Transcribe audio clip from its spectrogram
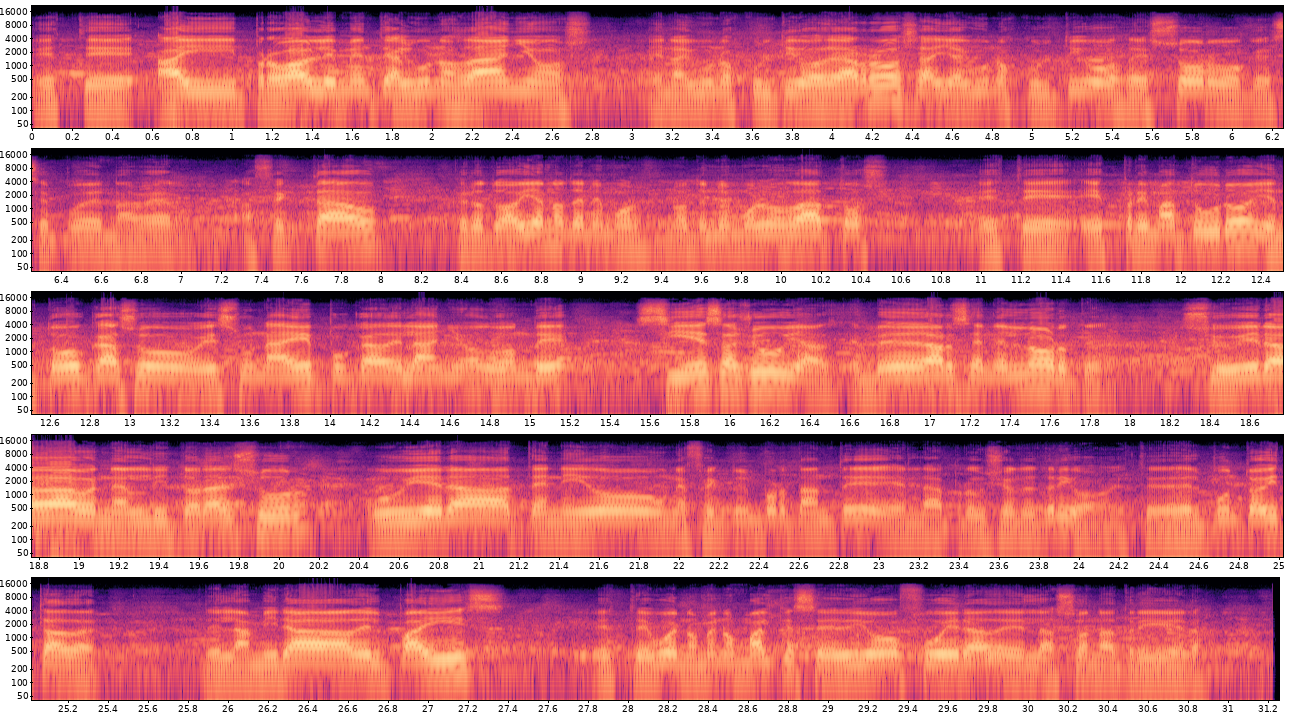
Este, hay probablemente algunos daños en algunos cultivos de arroz, hay algunos cultivos de sorgo que se pueden haber afectado, pero todavía no tenemos, los datos, este, es prematuro y en todo caso es una época del año donde si esa lluvia, en vez de darse en el norte, se hubiera dado en el litoral sur, hubiera tenido un efecto importante en la producción de trigo. Este, desde el punto de vista de, la mirada del país, este, bueno, menos mal que se dio fuera de la zona triguera.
